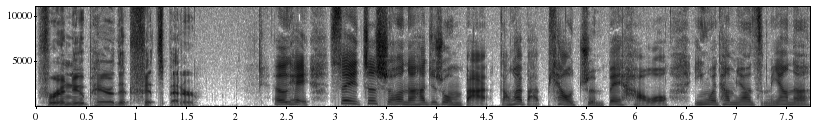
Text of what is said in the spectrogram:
for a new pair that fits better. OK，所以这时候呢，他就说我们把赶快把票准备好哦，因为他们要怎么样呢？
